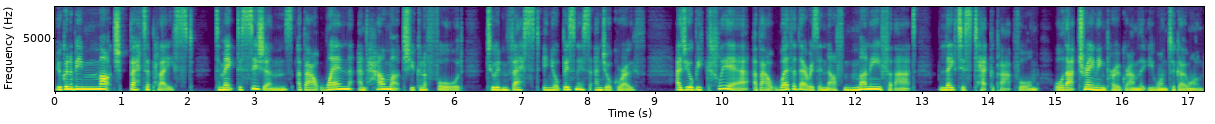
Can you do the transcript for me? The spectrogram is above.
You're going to be much better placed to make decisions about when and how much you can afford to invest in your business and your growth, as you'll be clear about whether there is enough money for that latest tech platform or that training program that you want to go on.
